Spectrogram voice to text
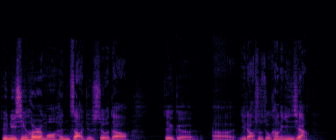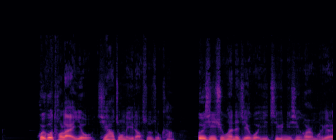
所以女性荷尔蒙很早就受到这个呃胰岛素阻抗的影响，回过头来又加重了胰岛素阻抗，恶性循环的结果，以至于女性荷尔蒙越来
